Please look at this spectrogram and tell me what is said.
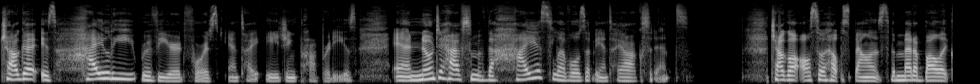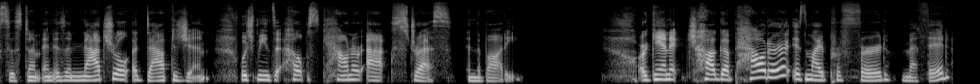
Chaga is highly revered for its anti aging properties and known to have some of the highest levels of antioxidants. Chaga also helps balance the metabolic system and is a natural adaptogen, which means it helps counteract stress in the body. Organic chaga powder is my preferred method,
